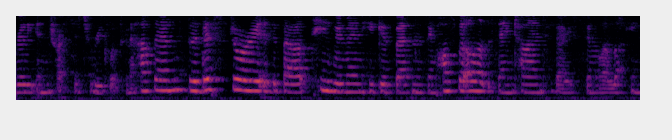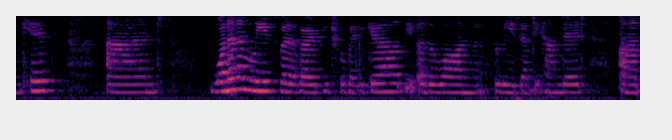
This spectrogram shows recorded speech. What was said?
really interested to read what's going to happen. So this story is about two women who give birth in the same hospital at the same time to very similar looking kids and one of them leaves with a very beautiful baby girl, the other one leaves empty-handed. Um,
